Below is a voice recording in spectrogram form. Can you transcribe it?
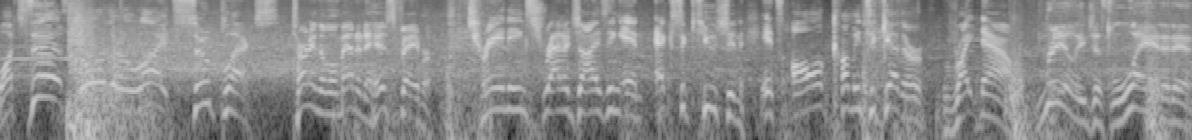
Watch this. Northern Lights suplex. Turning the momentum to his favor. Training, strategizing, and execution. It's all coming together right now. Really just laying it in.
